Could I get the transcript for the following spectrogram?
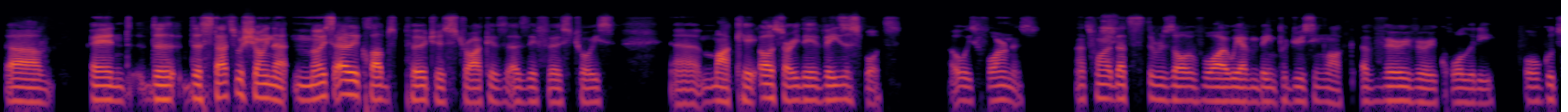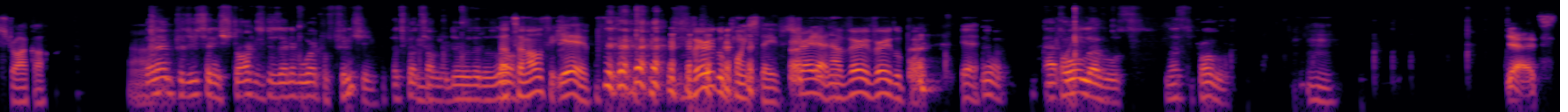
Um, and the the stats were showing that most early clubs purchase strikers as their first choice uh, marquee. Oh, sorry, their visa spots always foreigners. That's why that's the result of why we haven't been producing like a very very quality or good striker. They Uh, don't produce any strikers because they never work on finishing. That's got Mm. something to do with it as well. that's another thing. Yeah, very good point, Steve. Straight out now, very very good point. At all levels. That's the problem. Mhm. Yeah, it's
